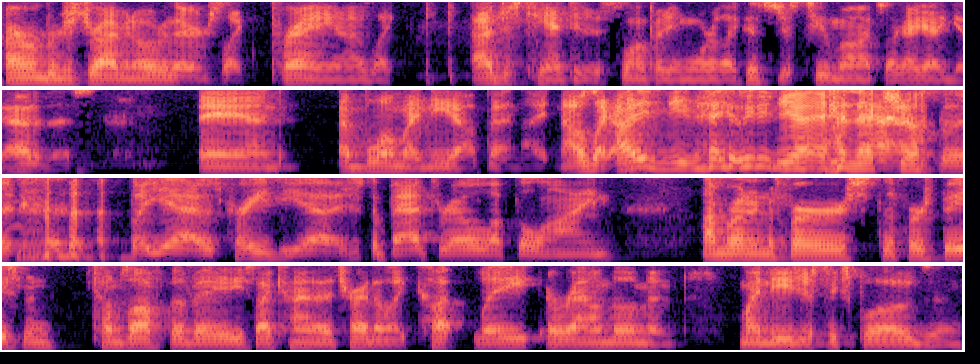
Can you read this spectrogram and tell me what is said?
I remember just driving over there and just like praying. And I was like, I just can't do this slump anymore. Like, this is just too much. Like, I got to get out of this. And I blow my knee out that night. And I was like, I didn't even, we didn't Yeah, even do that. But, but yeah, it was crazy. Yeah, it was just a bad throw up the line. I'm running to first. The first baseman comes off the base. I kind of try to like cut late around them, and my knee just explodes. And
